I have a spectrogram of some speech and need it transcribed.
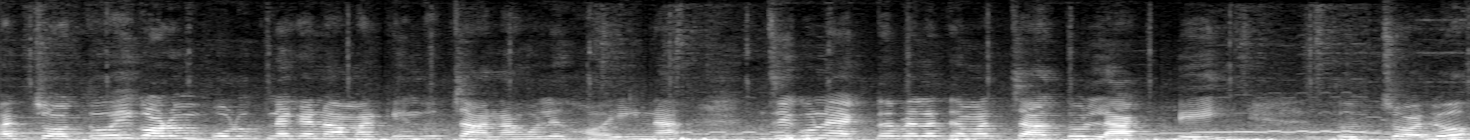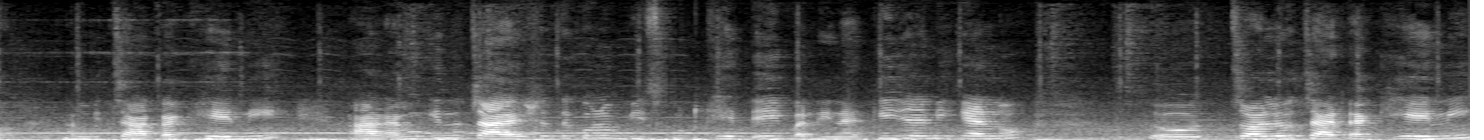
আর যতই গরম পড়ুক না কেন, আমার কিন্তু চা না হলে হয়ই না। যে কোনো একটা বেলাতে আমার চা তো লাগবেই। তো চলো, আমি চাটা খেয়ে নিই। আর আমি কিন্তু চায়ের সাথে কোনো বিস্কুট খেতেই পারি না, কি জানি কেন। তো চলো চাটা খেয়ে নিই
